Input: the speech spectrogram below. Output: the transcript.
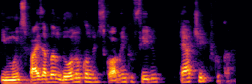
e muitos pais abandonam quando descobrem que o filho é atípico, cara.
